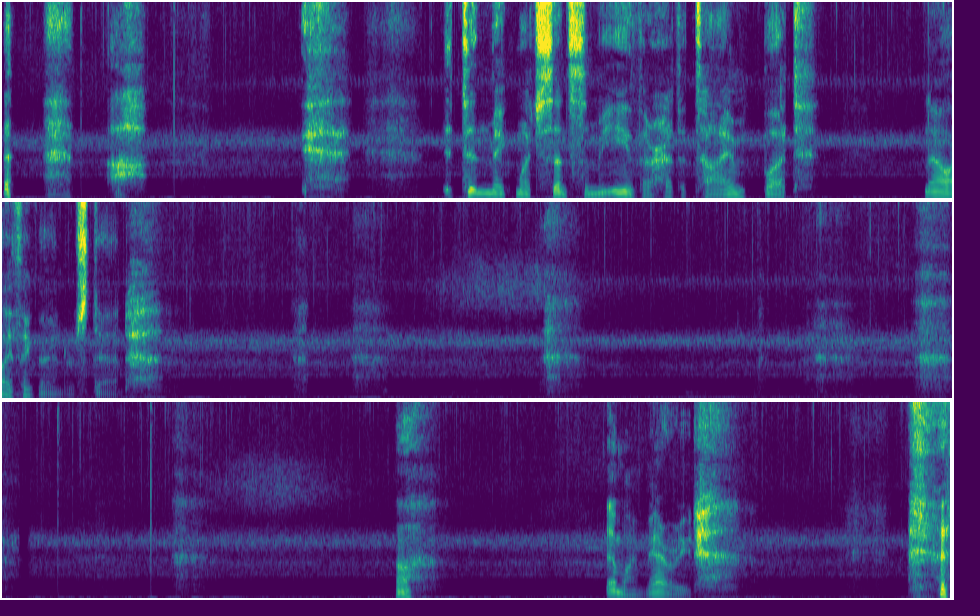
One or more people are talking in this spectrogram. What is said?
ah. It didn't make much sense to me either at the time, but now I think I understand. Huh? Am I married?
